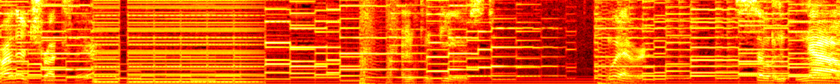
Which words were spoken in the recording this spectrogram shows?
Why are there trucks there? I'm confused. Whatever. So now...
